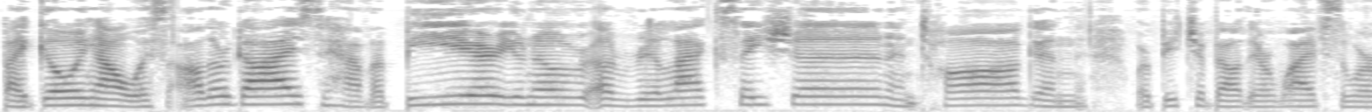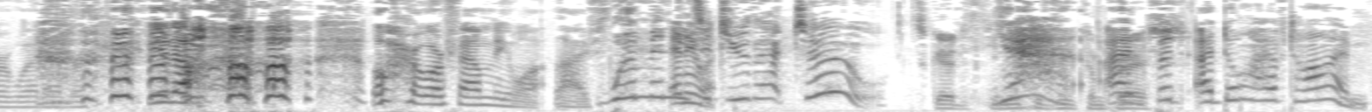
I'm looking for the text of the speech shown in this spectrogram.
by going out with other guys to have a beer, you know, a relaxation and talk and or bitch about their wives or whatever, you know, or, or family wa- lives. Women Anyway. need to do that too. It's good. You need to Yeah, decompress. I, but I don't have time.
